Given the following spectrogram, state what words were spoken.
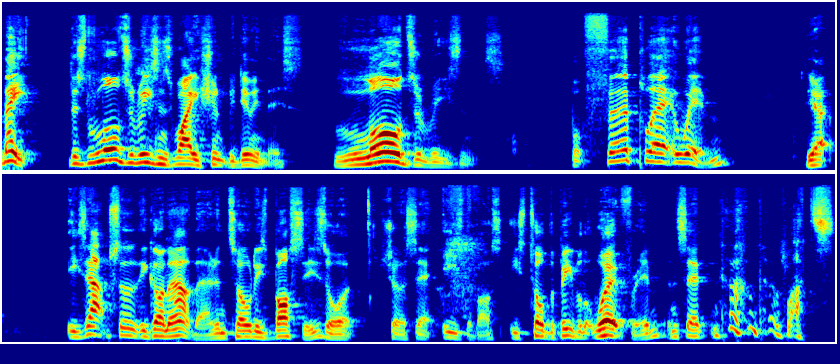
Mate, there's loads of reasons why he shouldn't be doing this. Loads of reasons. But fair play to him. Yeah. He's absolutely gone out there and told his bosses, or should I say, he's the boss. He's told the people that work for him and said, "No, no, lads,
